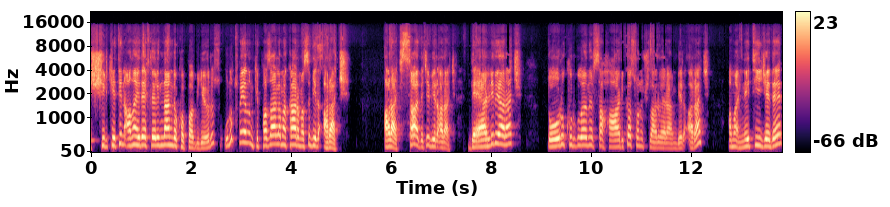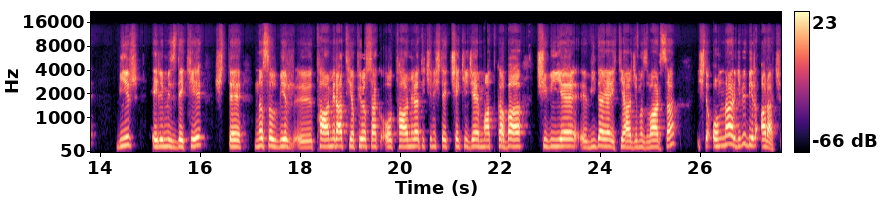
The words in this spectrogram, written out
şirketin ana hedeflerinden de kopabiliyoruz. Unutmayalım ki pazarlama karması bir araç. Araç, sadece bir araç. Değerli bir araç doğru kurgulanırsa harika sonuçlar veren bir araç ama neticede bir elimizdeki işte nasıl bir e, tamirat yapıyorsak o tamirat için işte çekice, matkaba, çiviye, e, vidaya ihtiyacımız varsa işte onlar gibi bir araç.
